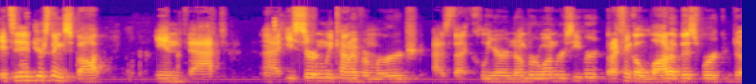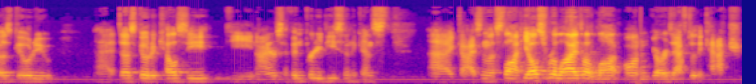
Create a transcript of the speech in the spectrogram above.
it's an interesting spot in that uh, he certainly kind of emerged as that clear number one receiver, but I think a lot of this work does go to uh, does go to Kelce. The Niners have been pretty decent against uh, guys in the slot. He also relies a lot on yards after the catch,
